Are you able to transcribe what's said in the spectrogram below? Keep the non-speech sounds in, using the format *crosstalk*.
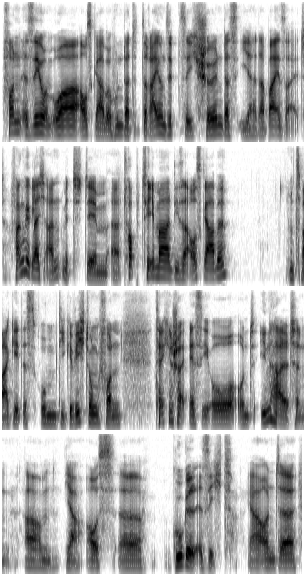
von SEO im Ohr, Ausgabe 173. Schön, dass ihr dabei seid. Fangen wir gleich an mit dem äh, Top-Thema dieser Ausgabe. Und zwar geht es um die Gewichtung von technischer SEO und Inhalten ähm, ja, aus äh, Google-Sicht. Ja, und äh,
